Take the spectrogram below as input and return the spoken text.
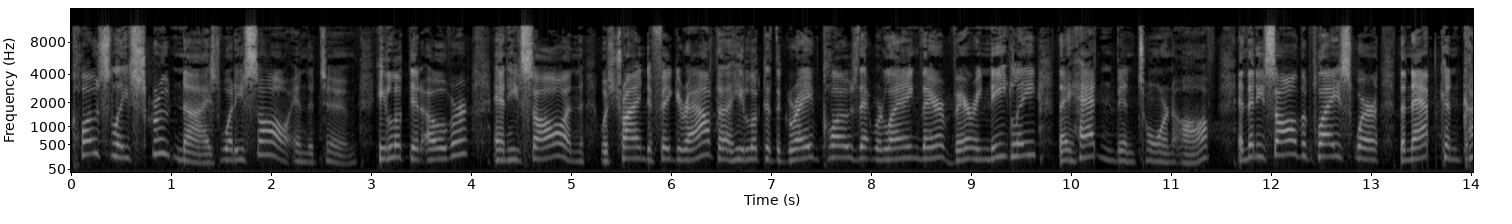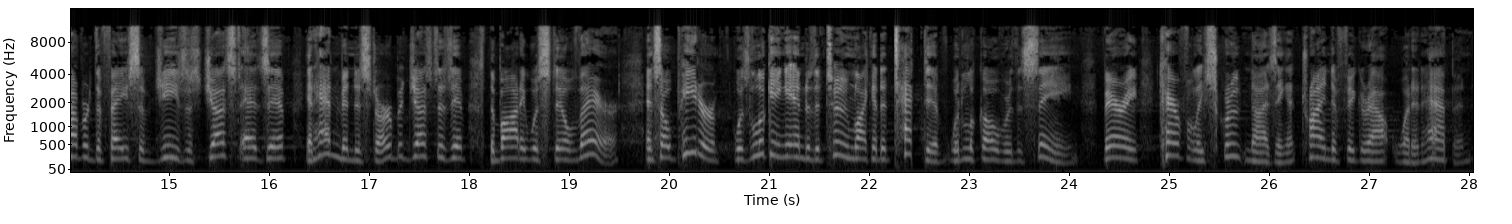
closely scrutinized what he saw in the tomb. He looked it over, and he saw and was trying to figure out. Uh, he looked at the grave clothes that were laying there very neatly; they hadn't been torn off. And then he saw the place where the napkin covered the face of Jesus, just as if it hadn't been disturbed, but just as if the body was still there. And so Peter was looking into the tomb like a detective would look over the scene, very carefully scrutinizing it, trying to figure out what had happened.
